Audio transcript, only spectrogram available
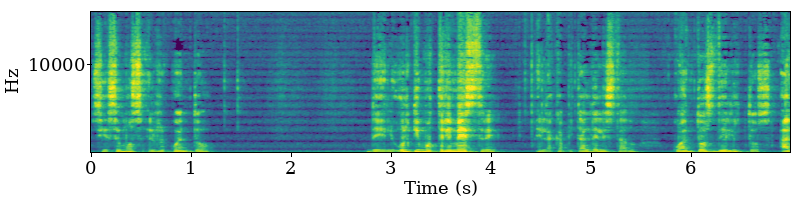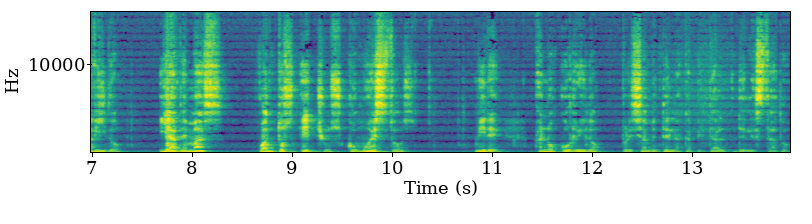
si hacemos el recuento del último trimestre en la capital del estado, cuántos delitos ha habido y además cuántos hechos como estos, mire, han ocurrido precisamente en la capital del estado.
